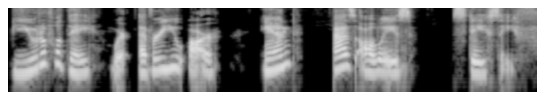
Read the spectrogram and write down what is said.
beautiful day wherever you are, and as always, stay safe.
